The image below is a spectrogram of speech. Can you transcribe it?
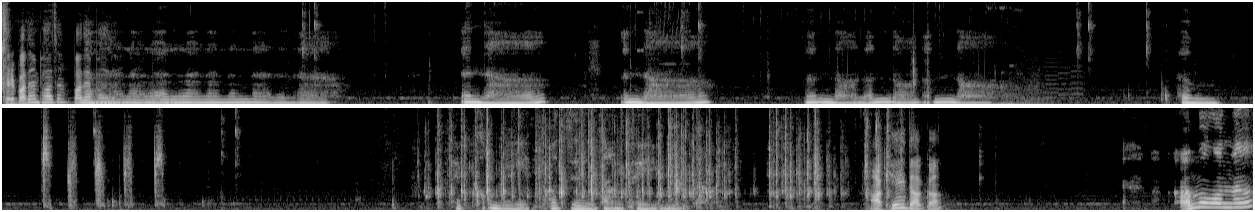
그래 빠대 한판 하자 빠대 한판 하자 나나 나나 나나 나나 나나 흠 데컴이 터진 상태입니다. 아케이드 할까? 아무거나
